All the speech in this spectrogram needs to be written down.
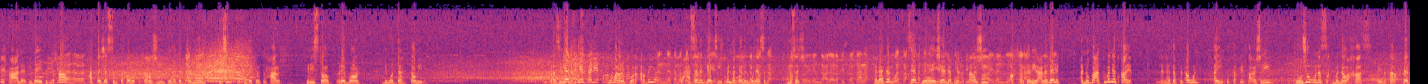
دقيقة على بداية اللقاء. حتى جسم تفوق الترجي بهدف جميل. وشبقة في ذاكرة الحارس كريستوف ريفول لمدة طويلة. البرازيل يمرر الكرة أرضية وحسن الكابسي في المكان المناسب يسجل الهدف زاد في هيجان ابناء الترجي وأكبر دليل على ذلك أنه بعد 8 دقائق من الهدف الأول أي في الدقيقة 20 هجوم منسق من نوع خاص بين طارق ثابت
